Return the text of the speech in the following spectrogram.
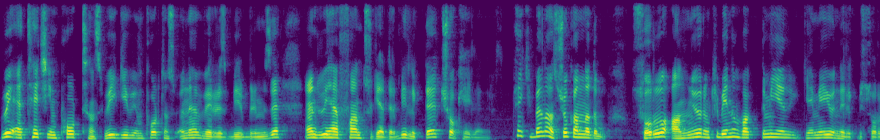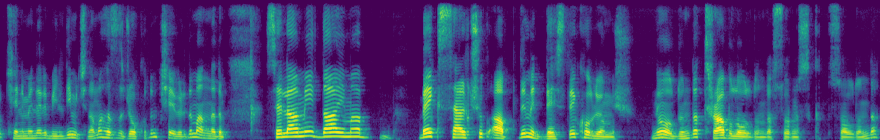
We attach importance. We give importance. Önem veririz birbirimize. And we have fun together. Birlikte çok eğleniriz. Peki ben az çok anladım. Soru anlıyorum ki benim vaktimi ye- yemeye yönelik bir soru. Kelimeleri bildiğim için ama hızlıca okudum, çevirdim, anladım. Selami daima back Selçuk up değil mi? Destek oluyormuş. Ne olduğunda? Trouble olduğunda, sorunu sıkıntısı olduğunda.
